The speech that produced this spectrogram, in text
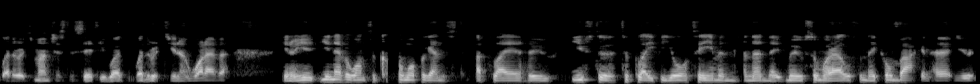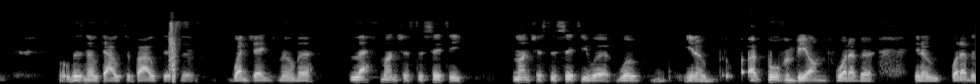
whether it's Manchester City, whether, whether it's you know whatever. You know, you, you never want to come up against a player who used to, to play for your team and, and then they've moved somewhere else and they come back and hurt you. And, well, there's no doubt about it that when James Milner left Manchester City, Manchester City were, were, you know, above and beyond whatever, you know, whatever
